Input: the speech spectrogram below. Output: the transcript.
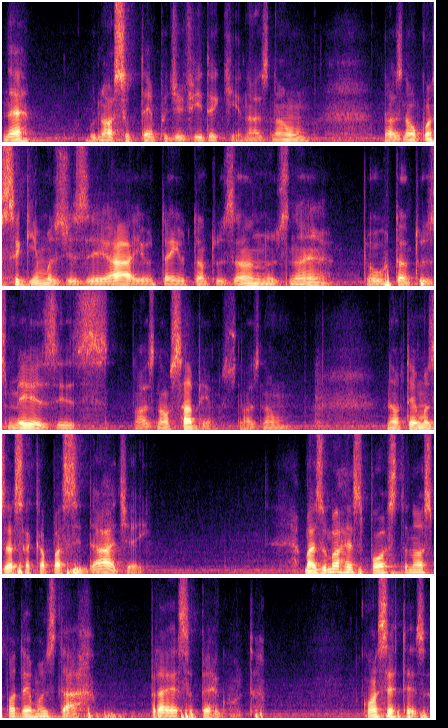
né? O nosso tempo de vida aqui. Nós não nós não conseguimos dizer, ah, eu tenho tantos anos, né? Ou tantos meses. Nós não sabemos, nós não, não temos essa capacidade aí. Mas uma resposta nós podemos dar para essa pergunta. Com certeza.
